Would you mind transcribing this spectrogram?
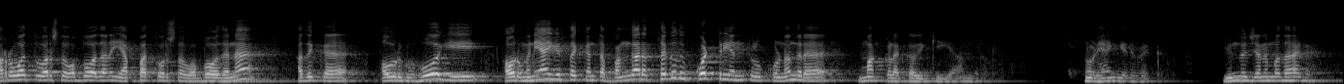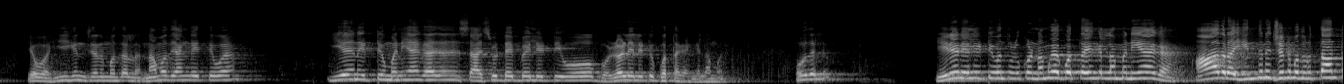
ಅರವತ್ತು ವರ್ಷದ ಒಬ್ಬ ಹೋದನ ಎಪ್ಪತ್ತು ವರ್ಷದ ಒಬ್ಬ ಹೋದನ ಅದಕ್ಕೆ ಅವ್ರಿಗೆ ಹೋಗಿ ಅವ್ರ ಮನೆಯಾಗಿರ್ತಕ್ಕಂಥ ಬಂಗಾರ ತೆಗೆದು ಕೊಟ್ರಿ ಅಂತ ತಿಳ್ಕೊಂಡಂದ್ರೆ, ಮಕ್ಕಳ ಕವಿಕಿಗೆ ಅಂದರು. ನೋಡಿ ಹೆಂಗಿರ್ಬೇಕು. ಇಂದು ಜನ್ಮದಾಗ, ಯವ್ವ, ಈಗಿನ ಜನ್ಮದಲ್ಲ, ನಮ್ಮದು ಹೆಂಗೈತಿವ ಏನು ಇಟ್ಟಿವು ಮನೆಯಾಗ ಸಾಸಿವೆ ಡಬ್ಬಿಯಲ್ಲಿ ಇಟ್ಟಿವೋ ಬೆಳ್ಳುಳ್ಳಿಯಲ್ಲಿ ಇಟ್ಟಿವು ಗೊತ್ತಾಗಂಗಿಲ್ಲ ನಮಗೆ ಹೌದಲ್ಲ? ಏನೇನು ಎಲ್ಲಿಟ್ಟಿವಿ ಅಂತ ಉಳ್ಕೊಂಡು ನಮಗೆ ಗೊತ್ತಾಗಂಗಿಲ್ಲ ನಮ್ಮ ಮನೆಯಾಗ. ಆದ್ರೆ ಹಿಂದಿನ ಜನ್ಮದ ವೃತ್ತಾಂತ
